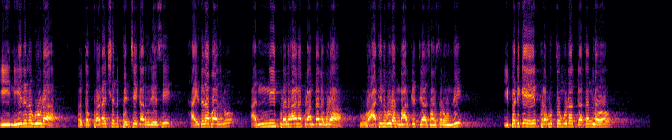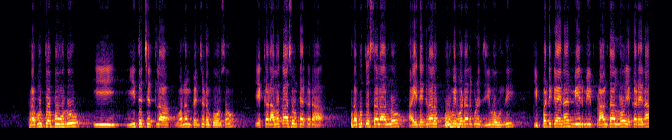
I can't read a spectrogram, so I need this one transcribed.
ఈ నీరును కూడా ఒక ప్రొడక్షన్ పెంచే కార్యక్రమం చేసి హైదరాబాద్లో అన్ని ప్రధాన ప్రాంతాల్లో కూడా వాటిని కూడా మార్కెట్ చేయాల్సిన అవసరం ఉంది. ఇప్పటికే ప్రభుత్వం కూడా గతంలో ప్రభుత్వ భూములు ఈ ఈత చెట్ల వనం పెంచడం కోసం ఎక్కడ అవకాశం ఉంటే అక్కడ ప్రభుత్వ స్థలాల్లో ఐదు ఎకరాల భూమి ఇవ్వడానికి కూడా జీవో ఉంది. ఇప్పటికైనా మీరు మీ ప్రాంతాల్లో ఎక్కడైనా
